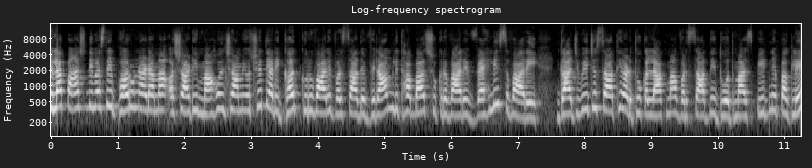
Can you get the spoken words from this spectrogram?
છેલ્લા પાંચ દિવસથી ભર ઉનાળામાં અષાઢી માહોલ જામ્યો છે. ત્યારે ગત ગુરુવારે વરસાદે વિરામ લીધા બાદ શુક્રવારે વહેલી સવારે ગાજવીજ સાથે અડધો કલાકમાં વરસાદની ધોધમાર સ્પીડને પગલે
